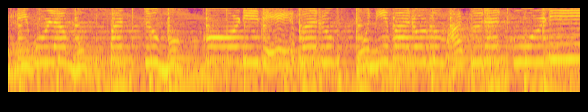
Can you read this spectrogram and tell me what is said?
முறிவுள முப்பத்து முக்கோடி தேவரும் முனிவருடும் அசுரர் கூடி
